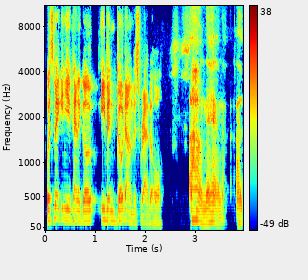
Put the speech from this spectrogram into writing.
what's making you kind of go even go down this rabbit hole? Oh man, I,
